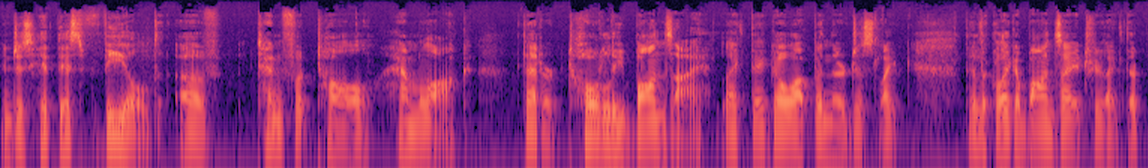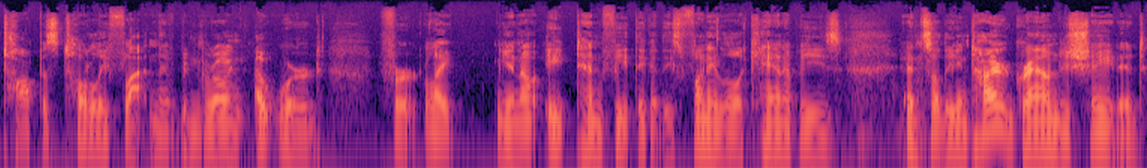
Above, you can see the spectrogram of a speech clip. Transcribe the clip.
and just hit this field of 10 foot tall hemlock that are totally bonsai. Like they go up and they're just like they look like a bonsai tree. Like their top is totally flat and they've been growing outward for like you know eight ten feet. They got these funny little canopies, and so the entire ground is shaded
